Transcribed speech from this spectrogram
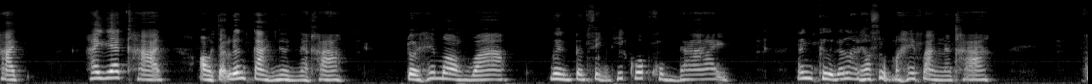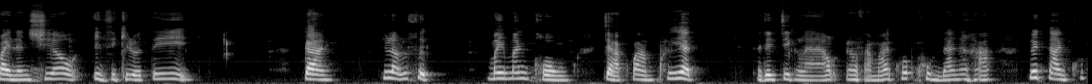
ขาดให้แยกขาดออกจากเรื่องการเงินนะคะ โดยให้มองว่าเงินเป็นสิ่งที่ควบคุมได้ นั่นคือเรื่องราวที่สรุปมาให้ฟังนะคะ financial insecurity การที่เรารู้สึกไม่มั่นคงจากความเครียด แต่จริงๆแล้วเราสามารถควบคุมได้นะคะ ด้วยการควบ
